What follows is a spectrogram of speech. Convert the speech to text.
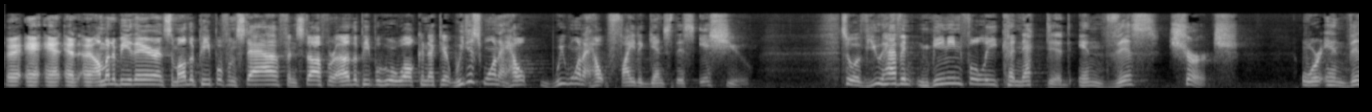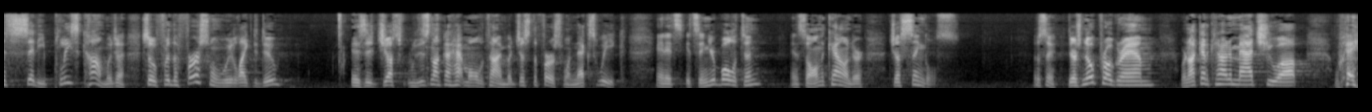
and, and, and I'm going to be there, and some other people from staff and stuff, or other people who are well connected. We just want to help. We want to help fight against this issue. So if you haven't meaningfully connected in this church or in this city, please come. So for the first one, we'd like to do is it just this is not going to happen all the time, but just the first one next week, and it's it's in your bulletin and it's on the calendar. Just singles. Listen, there's no program. We're not going to try to match you up. We,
